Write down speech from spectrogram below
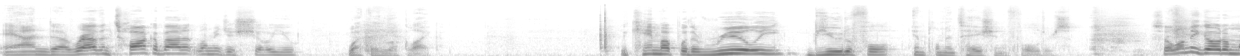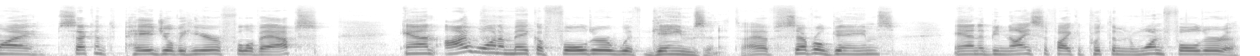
And uh, rather than talk about it, let me just show you what they look like. We came up with a really beautiful implementation of folders. So let me go to my second page over here full of apps. And I want to make a folder with games in it. I have several games, and it'd be nice if I could put them in one folder to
